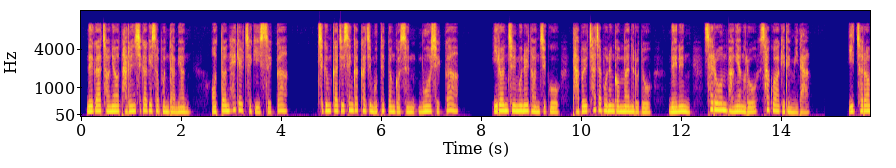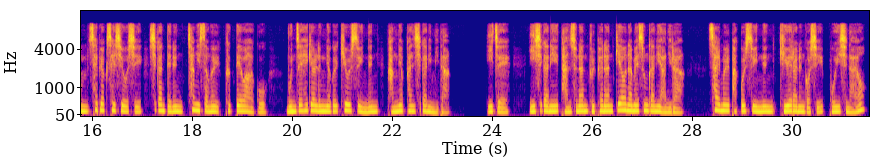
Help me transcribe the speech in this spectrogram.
내가 전혀 다른 시각에서 본다면 어떤 해결책이 있을까? 지금까지 생각하지 못했던 것은 무엇일까? 이런 질문을 던지고 답을 찾아보는 것만으로도 뇌는 새로운 방향으로 사고하게 됩니다. 이처럼 새벽 3시 5시 시간대는 창의성을 극대화하고 문제 해결 능력을 키울 수 있는 강력한 시간입니다. 이제 이 시간이 단순한 불편한 깨어남의 순간이 아니라 삶을 바꿀 수 있는 기회라는 것이 보이시나요?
